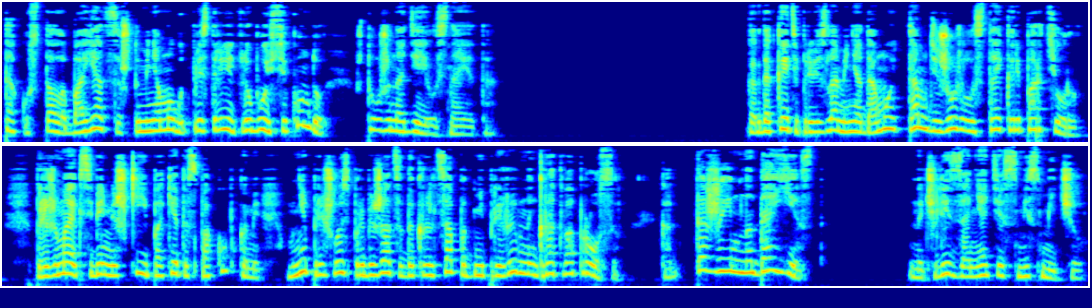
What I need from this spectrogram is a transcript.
так устала бояться, что меня могут пристрелить в любую секунду, что уже надеялась на это. Когда Кэти привезла меня домой, там дежурила стайка репортеров. Прижимая к себе мешки и пакеты с покупками, мне пришлось пробежаться до крыльца под непрерывный град вопросов. Когда же им надоест? Начались занятия с мисс Митчелл.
